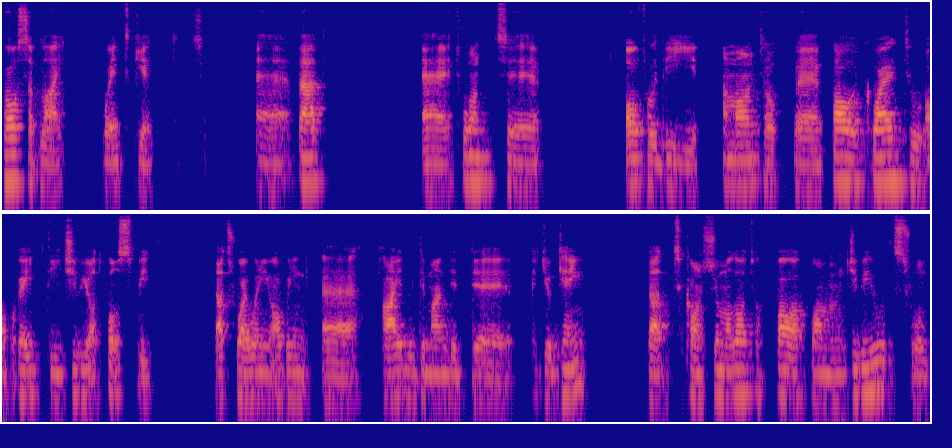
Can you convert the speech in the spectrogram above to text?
power supply won't get uh, bad it won't uh, offer the amount of uh, power required to operate the GPU at full speed. That's why when you're opening a highly demanded video game that consume a lot of power from GPU, this will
